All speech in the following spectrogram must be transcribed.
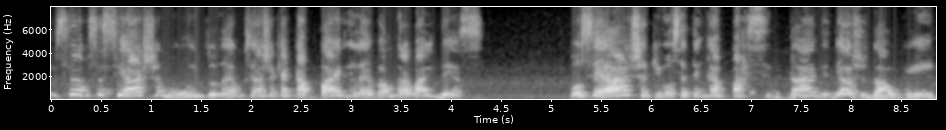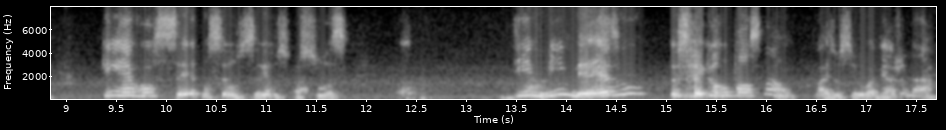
Você, você, se acha muito, né? Você acha que é capaz de levar um trabalho desse? Você acha que você tem capacidade de ajudar alguém? Quem é você com seus erros, com suas. De mim mesmo, eu sei que eu não posso, não, mas o Senhor vai me ajudar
